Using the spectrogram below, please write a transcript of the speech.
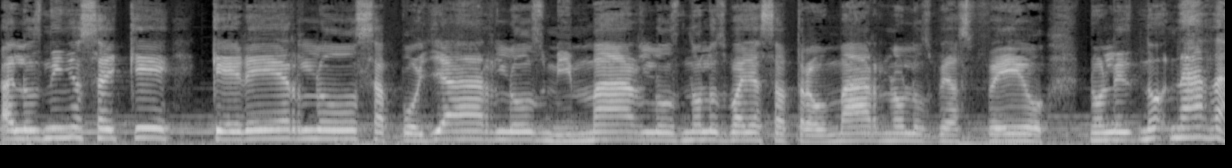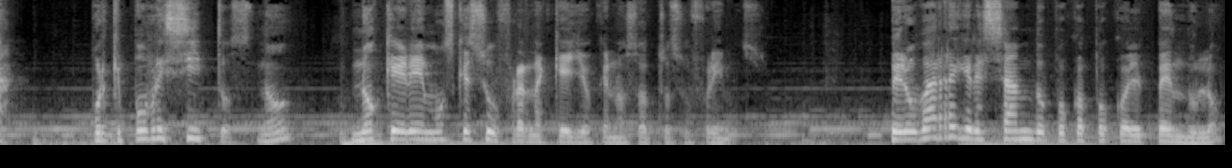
a los niños hay que quererlos, apoyarlos, mimarlos, no los vayas a traumar, no los veas feo, no les, no, nada. Porque pobrecitos, ¿no? No queremos que sufran aquello que nosotros sufrimos. Pero va regresando poco a poco el péndulo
